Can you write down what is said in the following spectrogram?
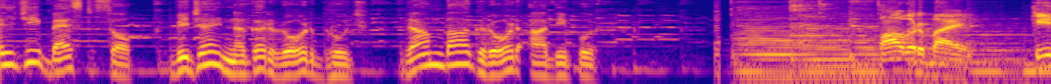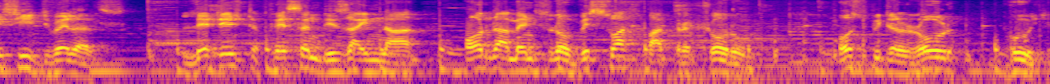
LG best shop Vijaynagar road Bhuj Rambag road Adipur. Power by KC jewellers, latest fashion ડિઝાઇનના ઓર્નામેન્ટ્સનો વિશ્વાસપાત્ર શોરૂમ, હોસ્પિટલ રોડ, ભુજ.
